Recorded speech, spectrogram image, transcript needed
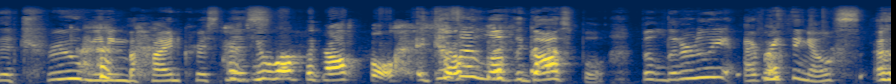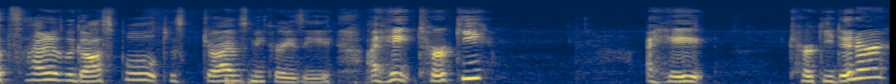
the true meaning behind Christmas. You love the gospel. Because I love the gospel. But literally everything else outside of the gospel just drives me crazy. I hate turkey. I hate turkey dinner.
